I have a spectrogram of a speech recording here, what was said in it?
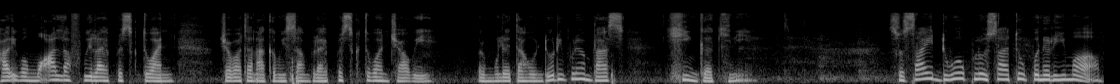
Hal Iwan Mu'alaf Wilayah Persekutuan Jabatan Agama Islam Wilayah Persekutuan Jawi bermula tahun 2016 hingga kini. Selesai 21 penerima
